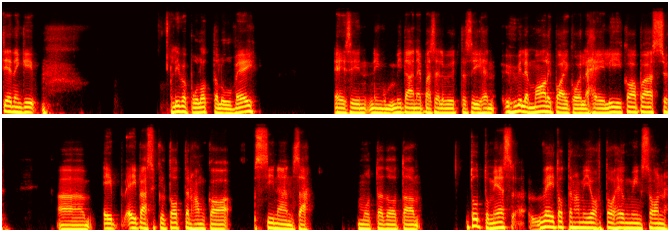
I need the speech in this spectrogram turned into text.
tietenkin Liverpool-otteluun vei, ei siinä niin kuin mitään epäselvyyttä siihen. Hyville maalipaikoille he ei liikaa päässyt. Ää, ei, ei päässyt kyllä Tottenhamkaan sinänsä, mutta tota, tuttu mies vei Tottenhamin johtoon Heung-Min Son,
